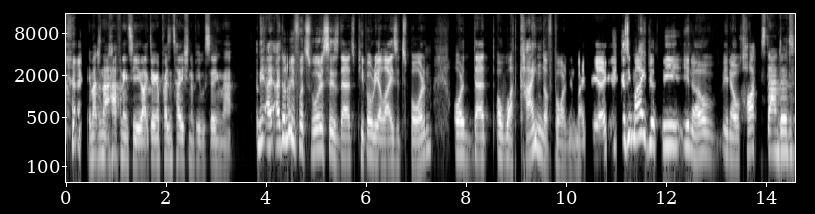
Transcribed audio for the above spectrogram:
imagine that happening to you, like doing a presentation and people seeing that. I mean, I, I don't know if what's worse is that people realize it's porn, or that, or what kind of porn it might be, because it might just be, you know, you know, hot standard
